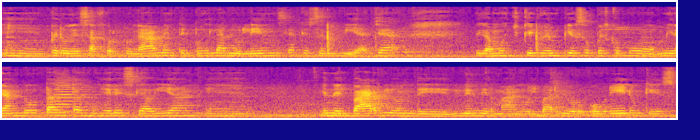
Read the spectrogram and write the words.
eh, pero desafortunadamente pues la violencia que se vivía allá, digamos que yo empiezo pues como mirando tantas mujeres que habían eh, en el barrio donde vive mi hermano, el barrio obrero, que es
